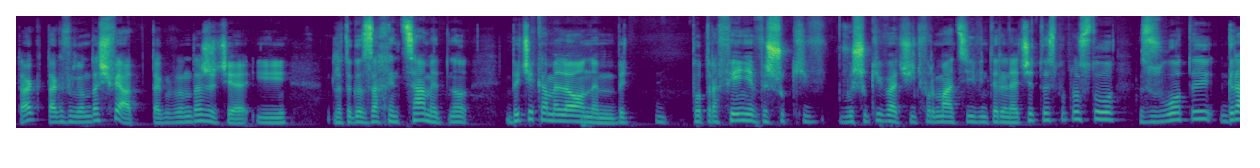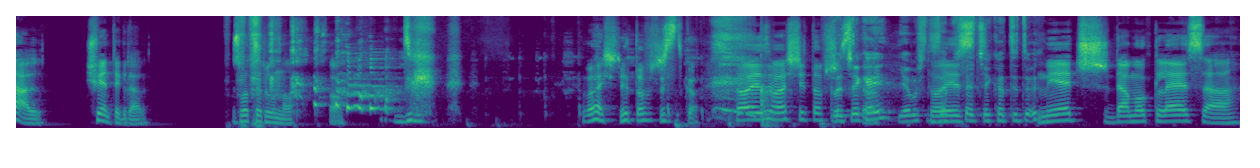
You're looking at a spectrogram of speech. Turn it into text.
tak? Tak wygląda świat, tak wygląda życie i dlatego zachęcamy, no, bycie kameleonem, by, potrafienie wyszuki, wyszukiwać informacji w internecie to jest po prostu złoty gral, święty gral, złote runo. O. Właśnie to wszystko. To jest właśnie to wszystko. Poczekaj, ja muszę to, zapisać jest- jako tytuł. Miecz Damoklesa.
